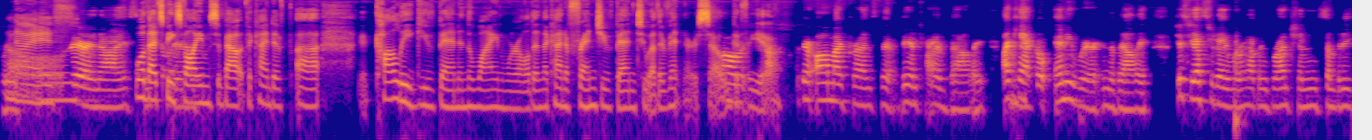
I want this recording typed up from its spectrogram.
sweet. Nice. Very nice. Well, It's that speaks very nice. volumes about the kind of uh, colleague you've been in the wine world and the kind of friend you've been to other vintners. So Oh, good for you. uh, They're all my friends, the, the entire valley. I Mhm. can't go anywhere in the valley. Just yesterday, we were having brunch and somebody,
